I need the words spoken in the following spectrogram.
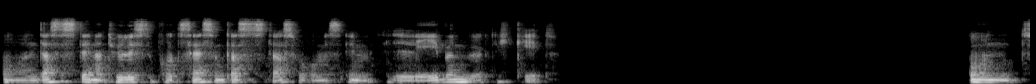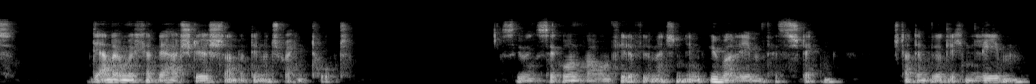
und das ist der natürlichste Prozess und das ist das, worum es im Leben wirklich geht. Und die andere Möglichkeit wäre halt Stillstand und dementsprechend Tod. Das ist übrigens der Grund, warum viele, viele Menschen im Überleben feststecken, statt im wirklichen Leben,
